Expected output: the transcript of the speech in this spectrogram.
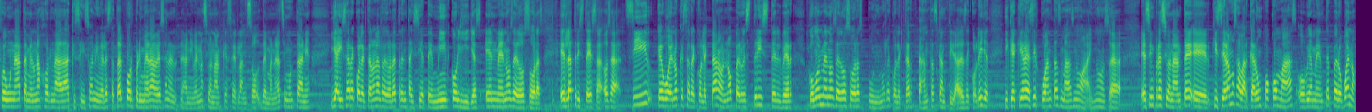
fue una, también una jornada que se hizo a nivel estatal por primera vez a nivel nacional que se lanzó de manera simultánea y ahí se recolectaron alrededor de 37 mil colillas en menos de dos horas. Es la tristeza, o sea, sí, qué bueno que se recolectaron, ¿no? Pero es triste el ver cómo en menos de dos horas pudimos recolectar tantas cantidades de colillas. ¿Y qué quiere decir? ¿Cuántas más no hay, no? O sea, es impresionante. Eh, quisiéramos abarcar un poco más, obviamente, pero bueno,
